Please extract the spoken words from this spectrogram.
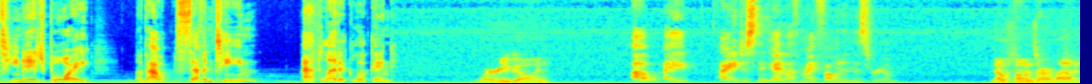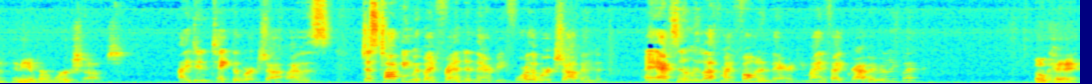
teenage boy, about 17, athletic looking. Where are you going? Oh, I I just think I left my phone in this room. No phones are allowed in any of our workshops. I didn't take the workshop. I was just talking with my friend in there before the workshop and I accidentally left my phone in there. Do you mind if I grab it really quick? Okay,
